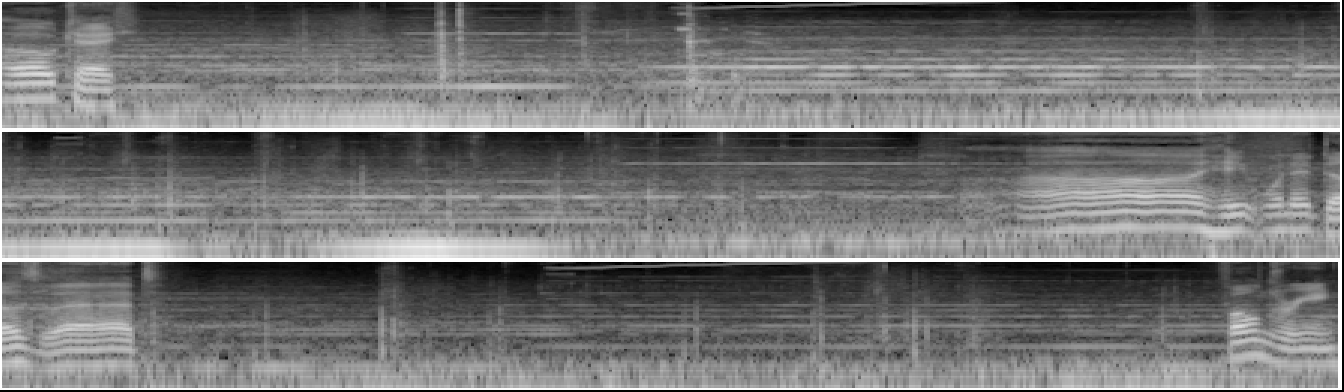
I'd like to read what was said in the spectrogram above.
Okay. Uh, I hate when it does that. Phone's ringing.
